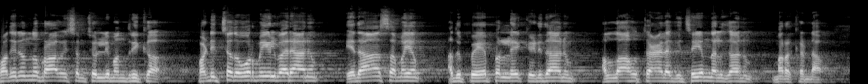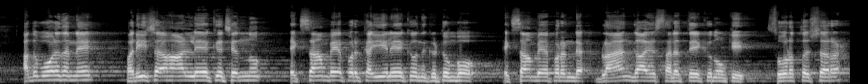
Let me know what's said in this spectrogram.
പതിനൊന്ന് പ്രാവശ്യം ചൊല്ലി മന്ത്രിക്കുക. പഠിച്ചത് ഓർമ്മയിൽ വരാനും യഥാസമയം അത് പേപ്പറിലേക്ക് എഴുതാനും അള്ളാഹു താല വിജയം നൽകാനും മറക്കണ്ട. അതുപോലെ തന്നെ പരീക്ഷാ ഹാളിലേക്ക് ചെന്നു എക്സാം പേപ്പർ കയ്യിലേക്ക് ഒന്ന് കിട്ടുമ്പോൾ എക്സാം പേപ്പറിന്റെ ബ്ലാങ്ക് ആയ സ്ഥലത്തേക്ക് നോക്കി സൂറത്ത് ഷെറഹ്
